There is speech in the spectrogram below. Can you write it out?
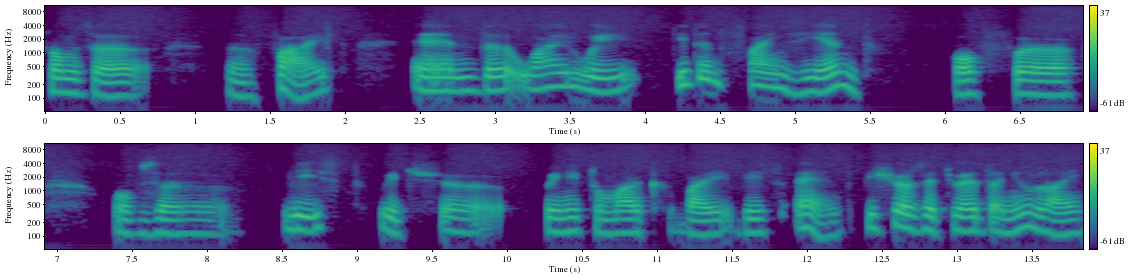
from the uh, file. And uh, while we didn't find the end of, uh, of the list, which uh, we need to mark by this end, be sure that you add a new line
